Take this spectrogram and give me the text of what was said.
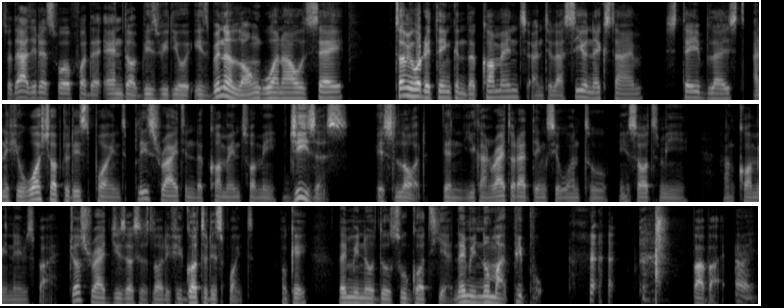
so that's it as well for the end of this video. It's been a long one, I would say. Tell me what you think in the comments. Until I see you next time. Stay blessed. And if you watch up to this point, please write in the comments for me, Jesus is Lord. Then you can write other things you want to insult me and call me names by. Just write Jesus is Lord if you got to this point. Okay? Let me know those who got here. Let me know my people. bye bye.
